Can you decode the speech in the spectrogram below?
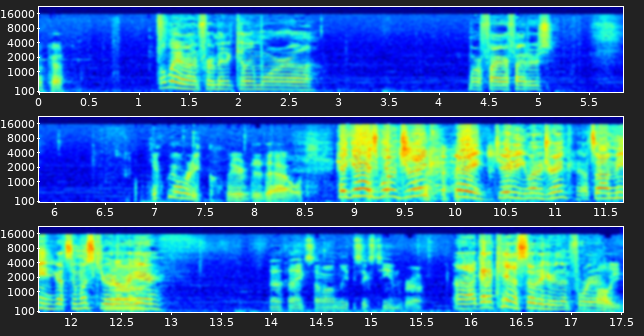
Okay. We'll wait around for a minute, killing more, uh, more firefighters. I think we already cleared it out. Hey guys, you want a drink? hey, JD, you want a drink? That's on me. I got some whiskey right over here. No thanks. I'm only 16, bro. Uh, I got a can of soda here then for you. Oh, you,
